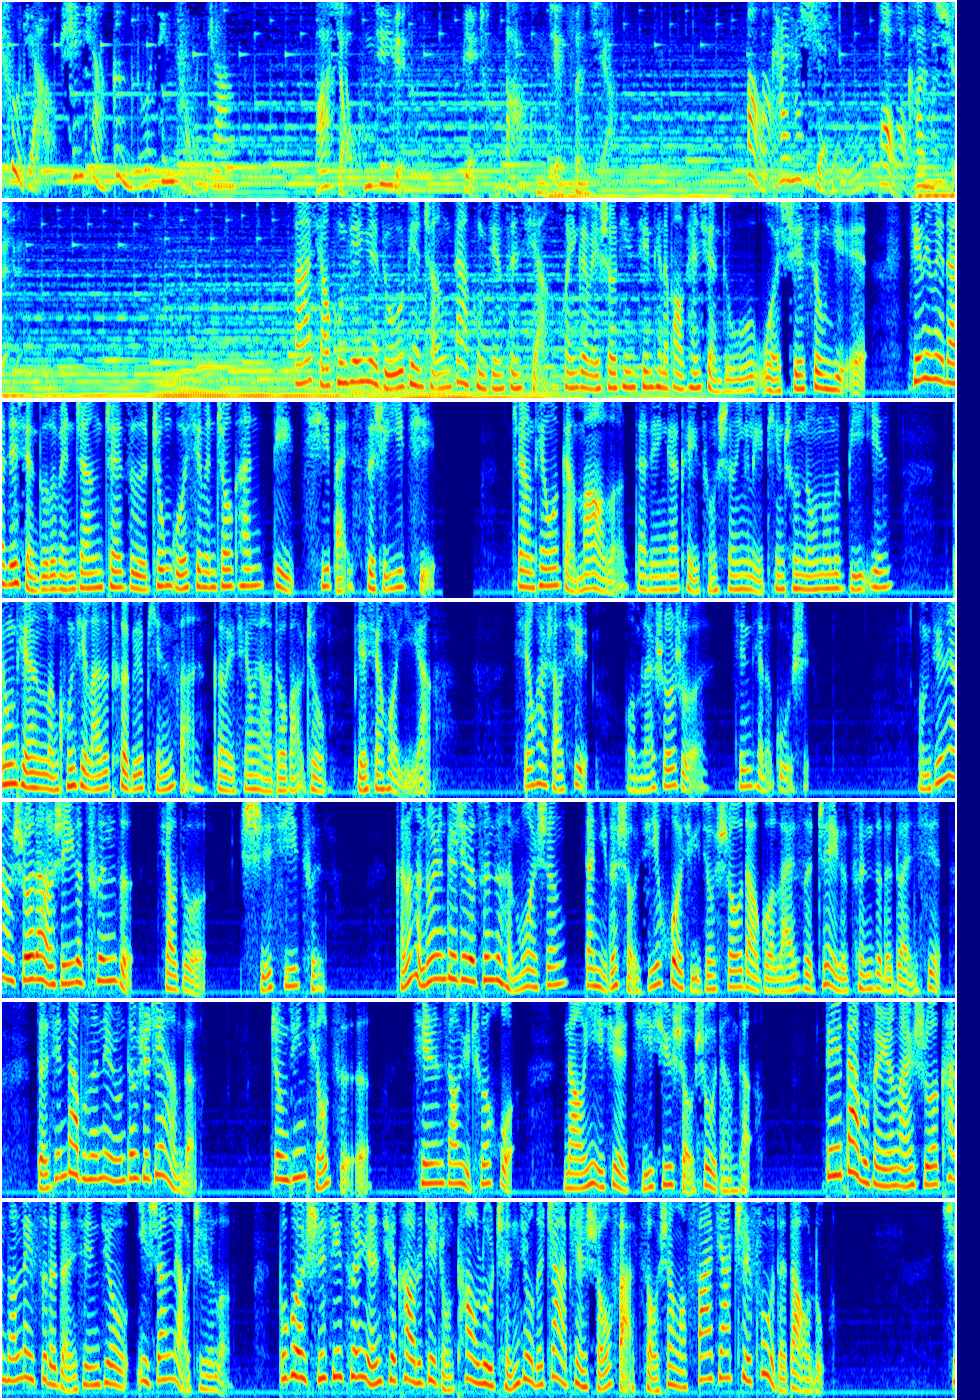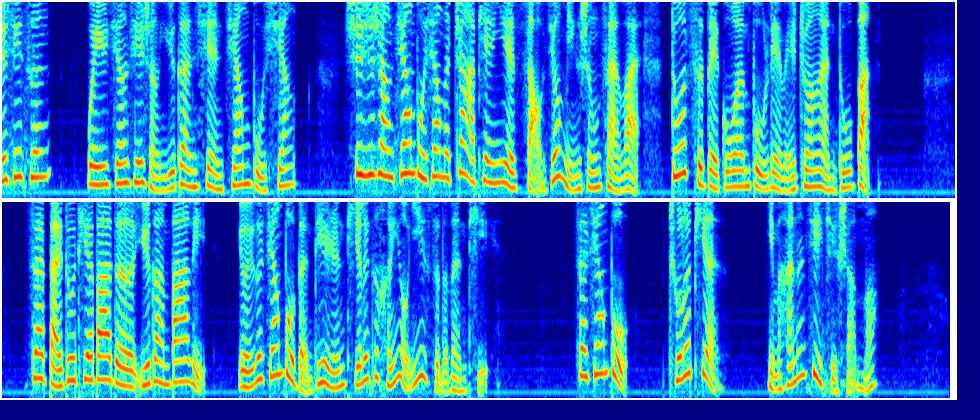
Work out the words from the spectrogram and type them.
触角伸向更多精彩文章，把小空间阅读变成大空间分享。报刊选读，报刊选，把小空间阅读变成大空间分享。欢迎各位收听今天的报刊选读，我是宋宇。今天为大家选读的文章摘自《中国新闻周刊》第七百四十一期。这两天我感冒了，大家应该可以从声音里听出浓浓的鼻音。冬天冷空气来的特别频繁，各位千万要多保重，别像我一样。闲话少叙，我们来说说今天的故事。我们今天要说到的是一个村子，叫做石溪村。可能很多人对这个村子很陌生，但你的手机或许就收到过来自这个村子的短信。短信大部分内容都是这样的：重金求子，亲人遭遇车祸，脑溢血急需手术等等。对于大部分人来说，看到类似的短信就一删了之了。不过，石溪村人却靠着这种套路陈旧的诈骗手法，走上了发家致富的道路。石溪村位于江西省余干县江埠乡。事实上，江埠乡的诈骗业早就名声在外，多次被公安部列为专案督办。在百度贴吧的余干吧里，有一个江埠本地人提了一个很有意思的问题：在江埠，除了骗，你们还能记起什么？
